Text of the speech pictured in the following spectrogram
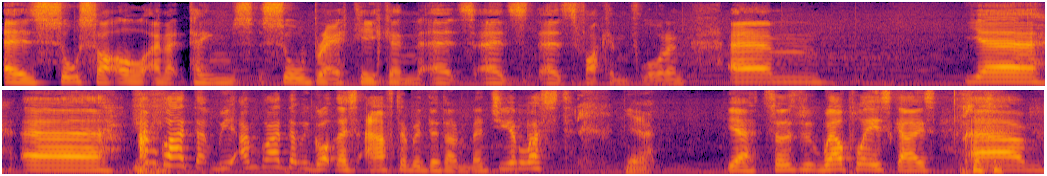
is so subtle and at times so breathtaking it's it's it's fucking flooring. Um yeah uh i'm glad that we i'm glad that we got this after we did our mid-year list. Yeah. Yeah, so this was well placed, guys. Um,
